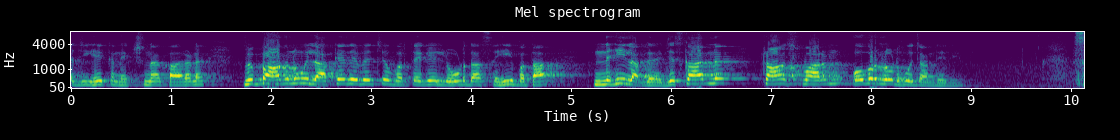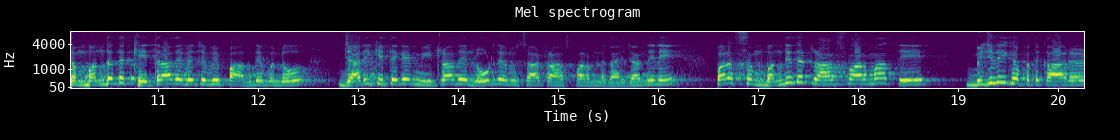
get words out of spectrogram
ਅਜਿਹੇ ਕਨੈਕਸ਼ਨਾਂ ਕਾਰਨ ਵਿਭਾਗ ਨੂੰ ਇਲਾਕੇ ਦੇ ਵਿੱਚ ਵਰਤੇ ਗਏ ਲੋਡ ਦਾ ਸਹੀ ਪਤਾ ਨਹੀਂ ਲੱਗ ਰਿਹਾ, ਜਿਸ ਕਾਰਨ ਟਰਾਂਸਫਾਰਮ ਓਵਰਲੋਡ ਹੋ ਜਾਂਦੇ ਨੇ। ਸੰਬੰਧਿਤ ਖੇਤਰਾਂ ਦੇ ਵਿੱਚ ਵਿਭਾਗ ਦੇ ਵੱਲੋਂ ਜਾਰੀ ਕੀਤੇ ਗਏ ਮੀਟਰਾਂ ਦੇ ਲੋਡ ਦੇ ਅਨੁਸਾਰ ਟਰਾਂਸਫਾਰਮ ਲਗਾਏ ਜਾਂਦੇ ਨੇ, ਪਰ ਸੰਬੰਧਿਤ ਟਰਾਂਸਫਾਰਮਾਂ ਤੇ ਬਿਜਲੀ ਖਪਤਕਾਰ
